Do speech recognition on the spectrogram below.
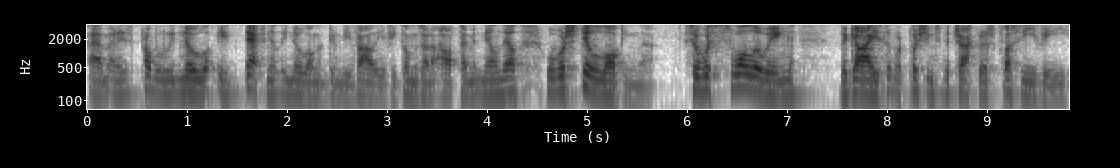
um, and it's probably no, he's definitely no longer going to be value if he comes on at half time at nil nil. Well, we're still logging that, so we're swallowing the guys that we're pushing to the tracker as plus EV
